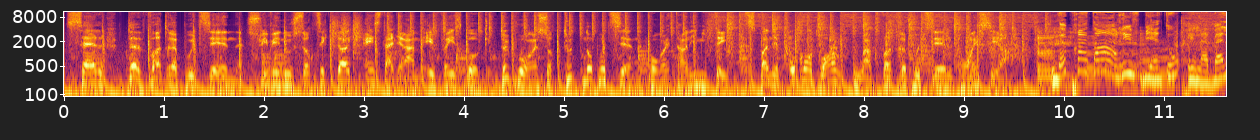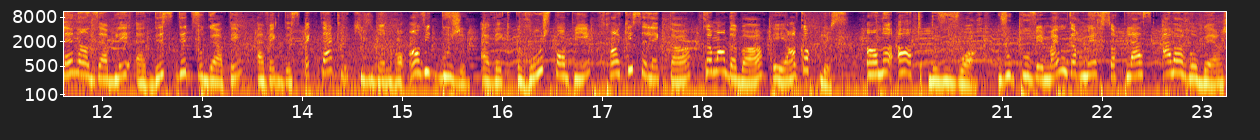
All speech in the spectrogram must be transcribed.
celle de votre poutine. Suivez-nous sur TikTok, Instagram et Facebook. Deux pour un sur toutes nos poutines, pour un temps limité. Disponible au comptoir ou à votrepoutine.ca. Le printemps arrive bientôt et la baleine endiablée a décidé de vous gâter avec des spectacles qui vous donneront envie de bouger. Avec Rouge Pompier, Frankie Selector, Commande de bord et encore plus. On a hâte de vous voir. Vous pouvez même dormir sur place à leur auberge.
